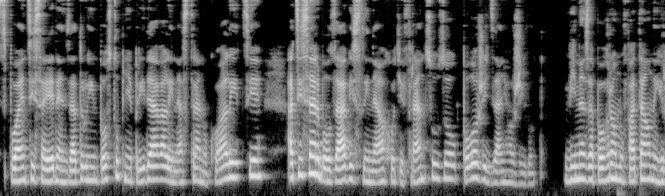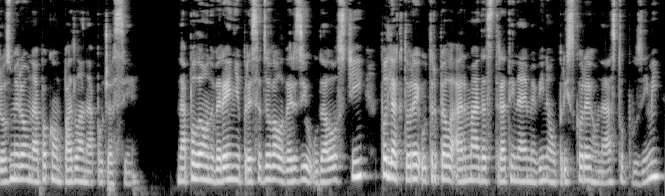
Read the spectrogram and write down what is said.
Spojenci sa jeden za druhým postupne pridávali na stranu koalície a cisár bol závislý na ochote Francúzov položiť za ňo život. Vina za pohromu fatálnych rozmerov napokon padla na počasie. Napoleon verejne presadzoval verziu udalostí, podľa ktorej utrpela armáda straty najmä vinou priskorého nástupu zimy,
